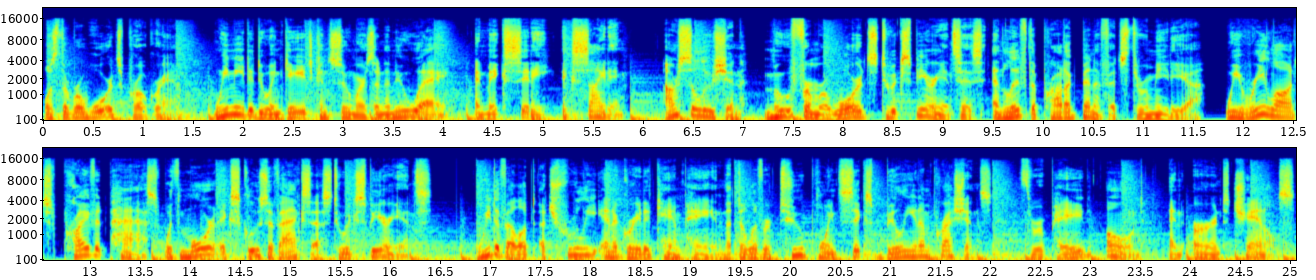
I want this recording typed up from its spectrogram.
was the rewards program. We needed to engage consumers in a new way and make Citi exciting. Our solution move from rewards to experiences and live the product benefits through media. We relaunched Private Pass with more exclusive access to experience. We developed a truly integrated campaign that delivered 2.6 billion impressions through paid, owned, and earned channels.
